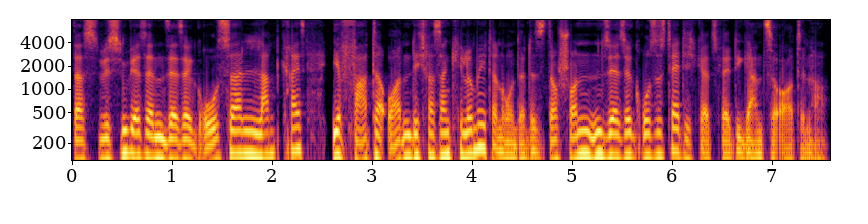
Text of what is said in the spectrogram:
das wissen wir, ist ein sehr, sehr großer Landkreis. Ihr fahrt da ordentlich was an Kilometern runter. Das ist doch schon ein sehr, sehr großes Tätigkeitsfeld, die ganze Ortenau.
